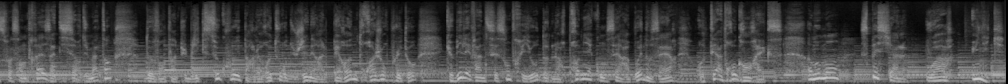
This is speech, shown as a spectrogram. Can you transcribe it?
24 juin 73 à 10h du matin, devant un public secoué par le retour du général Perron trois jours plus tôt, que Bill Evans et son trio donnent leur premier concert à Buenos Aires au Teatro Grand Rex. Un moment spécial, voire unique.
